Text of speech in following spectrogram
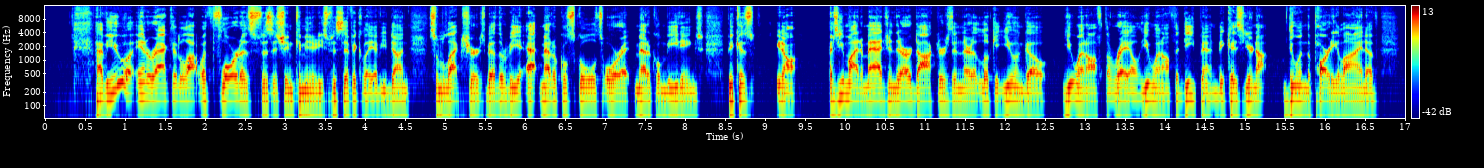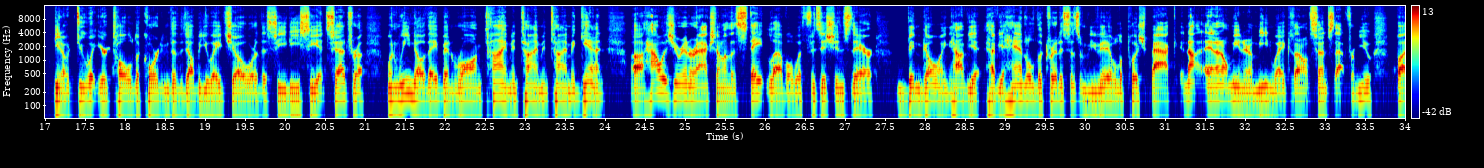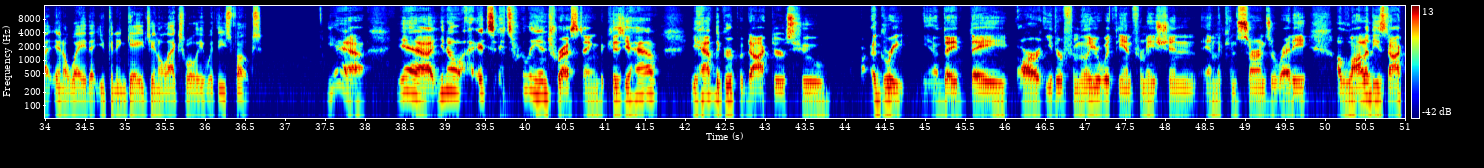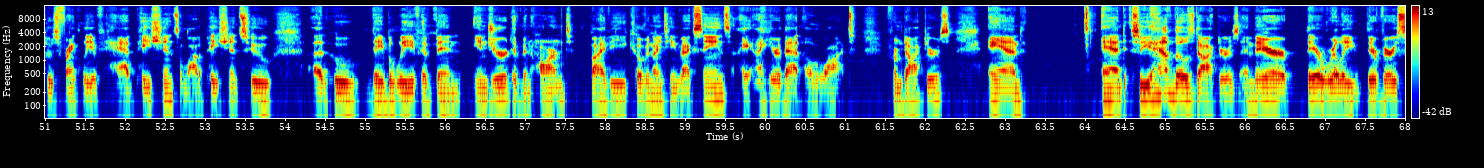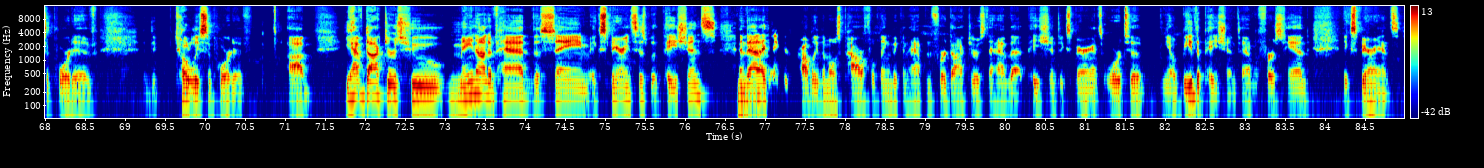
have you uh, interacted a lot with Florida's physician community specifically? Have you done some lectures, whether it be at medical schools or at medical meetings? Because, you know, as you might imagine, there are doctors in there that look at you and go, You went off the rail. You went off the deep end because you're not doing the party line of, you know, do what you're told according to the WHO or the CDC, et cetera, when we know they've been wrong time and time and time again. Uh, how has your interaction on the state level with physicians there been going? Have you have you handled the criticism? Have you been able to push back? Not, and I don't mean in a mean way because I don't sense that from you, but in a way that you can engage intellectually with these folks. Yeah, yeah. You know, it's it's really interesting because you have you have the group of doctors who agree you know they they are either familiar with the information and the concerns already a lot of these doctors frankly have had patients a lot of patients who uh, who they believe have been injured have been harmed by the covid-19 vaccines I, I hear that a lot from doctors and and so you have those doctors and they're they're really they're very supportive totally supportive um, you have doctors who may not have had the same experiences with patients, and mm-hmm. that I think is probably the most powerful thing that can happen for a doctor is to have that patient experience, or to you know be the patient, to have a firsthand experience.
